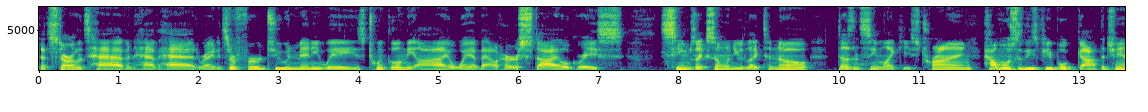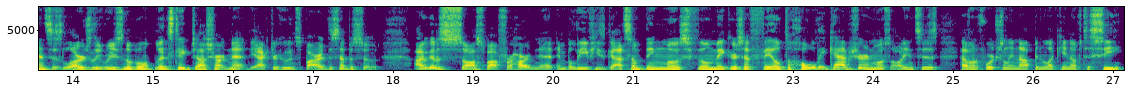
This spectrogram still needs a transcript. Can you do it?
that starlets have and have had, right? It's referred to in many ways twinkle in the eye, a way about her, style, grace. Seems like someone you'd like to know. Doesn't seem like he's trying. How most of these people got the chance is largely reasonable. Let's take Josh Hartnett, the actor who inspired this episode. I've got a soft spot for Hartnett and believe he's got something most filmmakers have failed to wholly capture and most audiences have unfortunately not been lucky enough to see.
